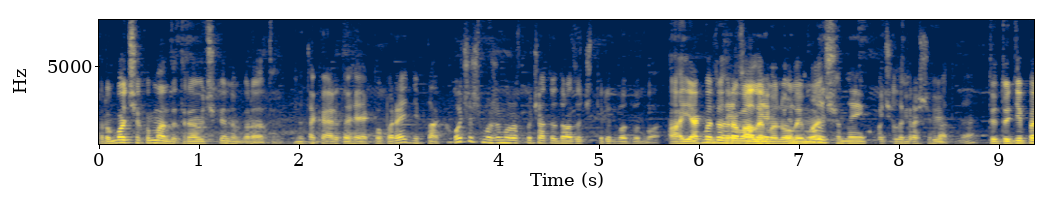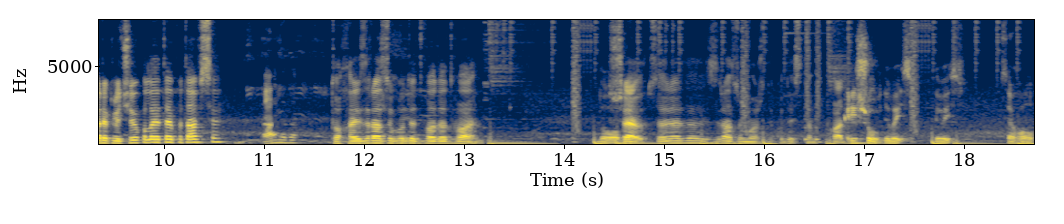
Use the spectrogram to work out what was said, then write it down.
Робоча команда, треба очки набирати. Не така РТГ, як попередніх. Так, хочеш, можемо розпочати одразу 4-2-2-2. А як ми догравали минулий матч? Вони почали краще Ти- грати, да? Ти тоді переключив, коли я тебе питався? Да, да, да. То хай зразу буде 2 до 2. Добре. Ще, зразу можна кудись там пхати. Крішу, дивись, дивись. Це гол.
